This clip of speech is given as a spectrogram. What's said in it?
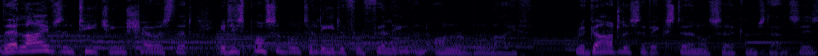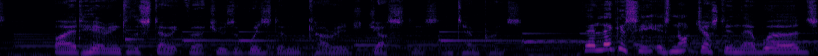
Their lives and teachings show us that it is possible to lead a fulfilling and honourable life, regardless of external circumstances, by adhering to the Stoic virtues of wisdom, courage, justice and temperance. Their legacy is not just in their words,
